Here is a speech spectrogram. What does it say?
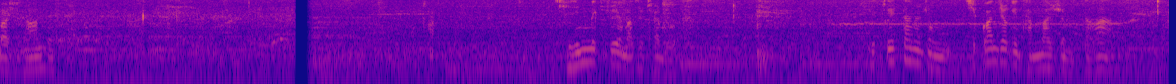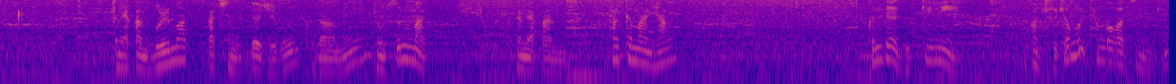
맛 이상한데. 기린 맥주의 맛을 잘 모르겠어요. 일단은 좀 직관적인 단맛이 좀 있다가 좀 약간 물맛 같이 느껴지고 그 다음에 좀 쓴맛 그다음에 약간 상큼한 향 근데 느낌이 약간 주정을 탄 것 같은 느낌?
